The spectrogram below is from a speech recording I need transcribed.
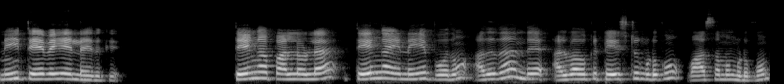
நெய் தேவையே இல்லை இதுக்கு. தேங்காய் பாலில் உள்ள தேங்காய் எண்ணெயே போதும். அதுதான் இந்த அல்வாவுக்கு டேஸ்ட்டும் கொடுக்கும் வாசமும் கொடுக்கும்.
